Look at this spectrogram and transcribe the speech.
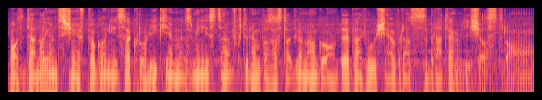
oddalając się w pogoni za królikiem z miejsca, w którym pozostawiono go, by bawił się wraz z bratem i siostrą.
